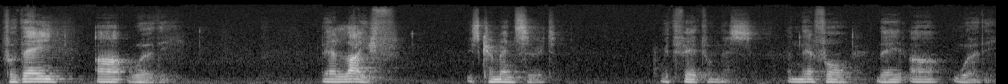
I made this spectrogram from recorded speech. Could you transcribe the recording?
For they are worthy. Their life is commensurate with faithfulness, and therefore they are worthy.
